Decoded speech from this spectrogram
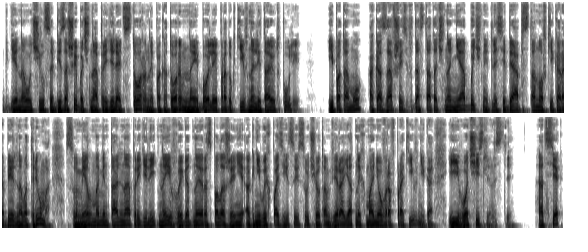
где научился безошибочно определять стороны, по которым наиболее продуктивно летают пули и потому, оказавшись в достаточно необычной для себя обстановке корабельного трюма, сумел моментально определить наивыгодное расположение огневых позиций с учетом вероятных маневров противника и его численности. Отсек,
